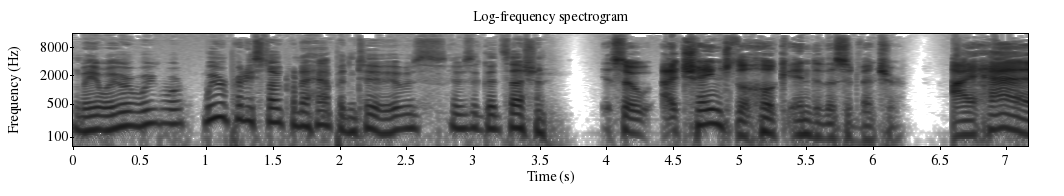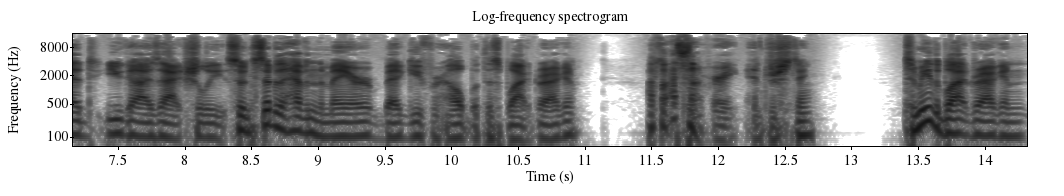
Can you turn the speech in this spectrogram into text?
we, we were we were we were pretty stoked when it happened too. It was it was a good session. So I changed the hook into this adventure. I had you guys actually. So instead of having the mayor beg you for help with this black dragon, I thought that's not very interesting. To me, the black dragon.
